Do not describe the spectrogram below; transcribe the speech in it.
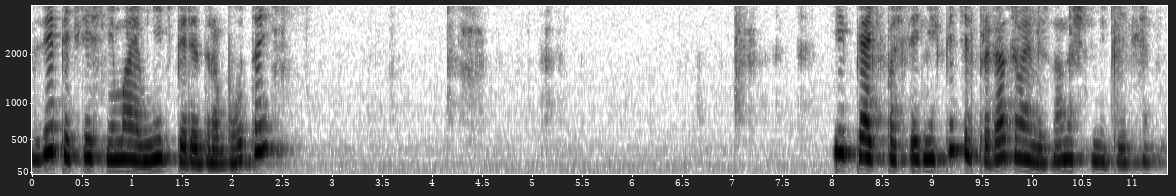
2 петли снимаем нить перед работой. И 5 последних петель провязываем изнаночными петлями.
